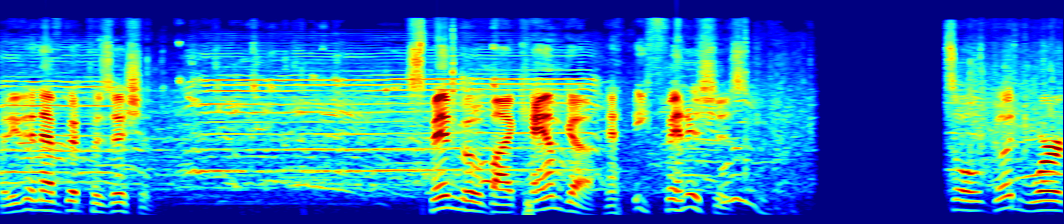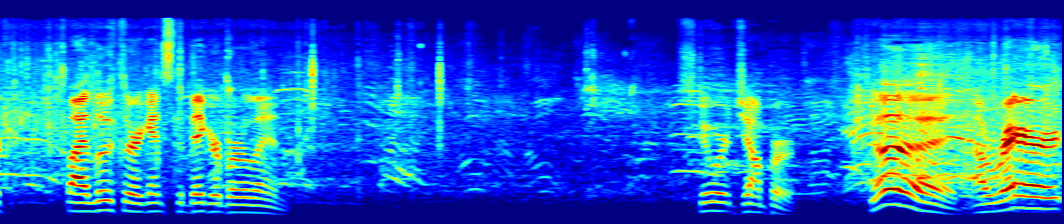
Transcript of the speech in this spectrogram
but he didn't have good position. Spin move by Kamga, and he finishes. So good work by Luther against the bigger Berlin. Stewart jumper. Good. A rare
